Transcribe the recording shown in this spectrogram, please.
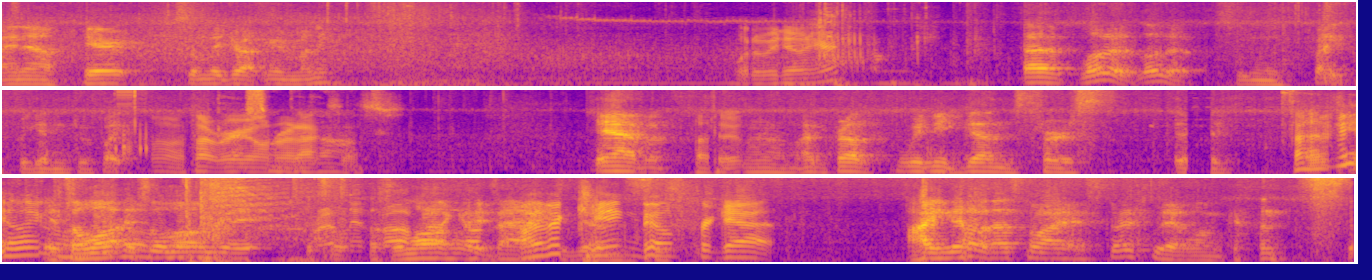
I know. Here, somebody drop me your money. What are we doing here? Uh, load it, load it. So we can fight if we get into a fight. Oh, I thought we were going red access. Yeah, but I do. uh, I'd rather we need guns first. I'm feeling It's a long, it's a long way. It's a, it's a long way back. I'm a king, guns. don't forget. I know. That's why, I especially, I want guns.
